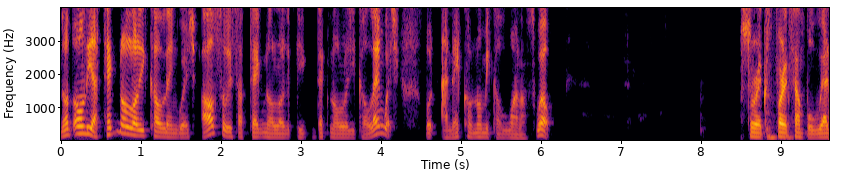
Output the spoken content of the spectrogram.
Not only a technological language, also is a technology technological language, but an economical one as well. So, for example, we are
